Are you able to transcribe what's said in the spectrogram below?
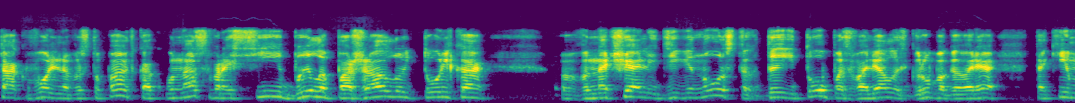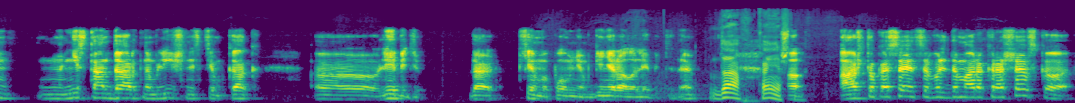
так вольно выступают, как у нас в России было, пожалуй, только в начале 90-х, да и то позволялось, грубо говоря, таким нестандартным личностям, как э, Лебедев. Да, все мы помним генерала Лебедя, да? Да, конечно. А, а что касается Вальдемара Крашевского,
